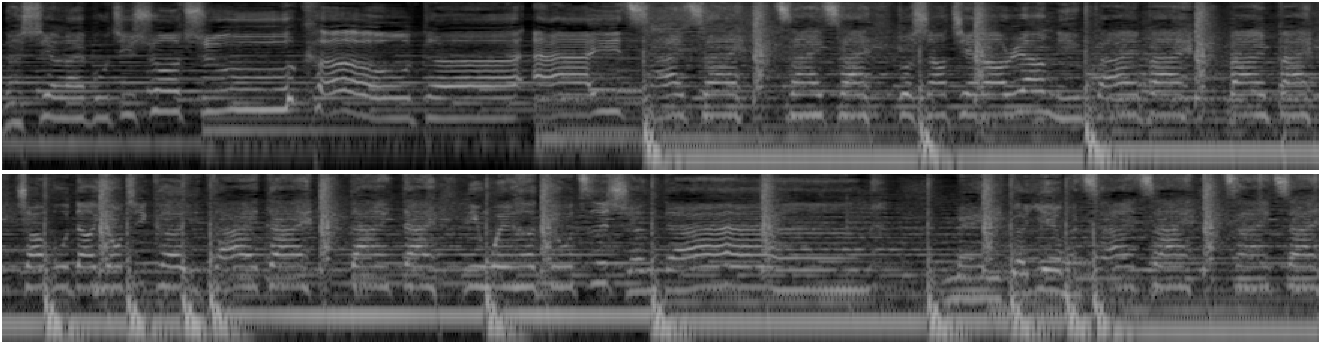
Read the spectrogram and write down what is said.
那些来不及说出口的爱，猜猜猜猜，多少煎熬让你拜拜拜拜，找不到勇气可以代代代代，你为何独自承担？每一个夜晚，猜猜猜猜，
